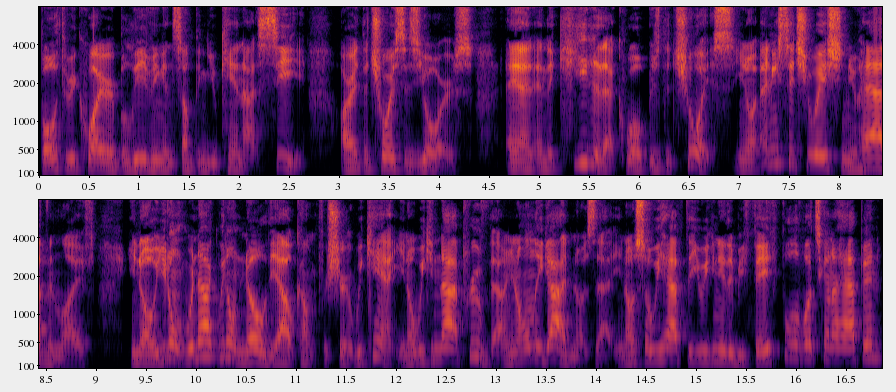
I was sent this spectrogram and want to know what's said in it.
both require believing in something you cannot see. All right, the choice is yours. And and the key to that quote is the choice. You know, any situation you have in life, you know, you don't we're not we don't know the outcome for sure. We can't, you know, we cannot prove that. You know, only God knows that, you know. So we have to we can either be faithful of what's going to happen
